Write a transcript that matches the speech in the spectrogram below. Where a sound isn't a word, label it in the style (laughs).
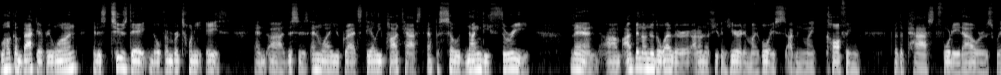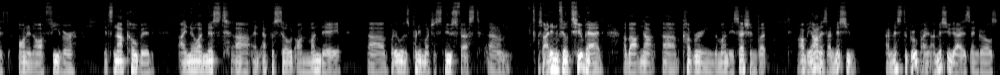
Welcome back, everyone. It is Tuesday, November 28th, and uh, this is NYU Grads Daily Podcast, episode 93. Man, um, I've been under the weather. I don't know if you can hear it in my voice. I've been like coughing for the past 48 hours with on and off fever. It's not COVID. I know I missed uh, an episode on Monday uh, but it was pretty much a snooze fest. Um, so I didn't feel too bad about not uh, covering the Monday session, but I'll be honest, I miss you. I miss the group. I, I miss you guys and girls.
